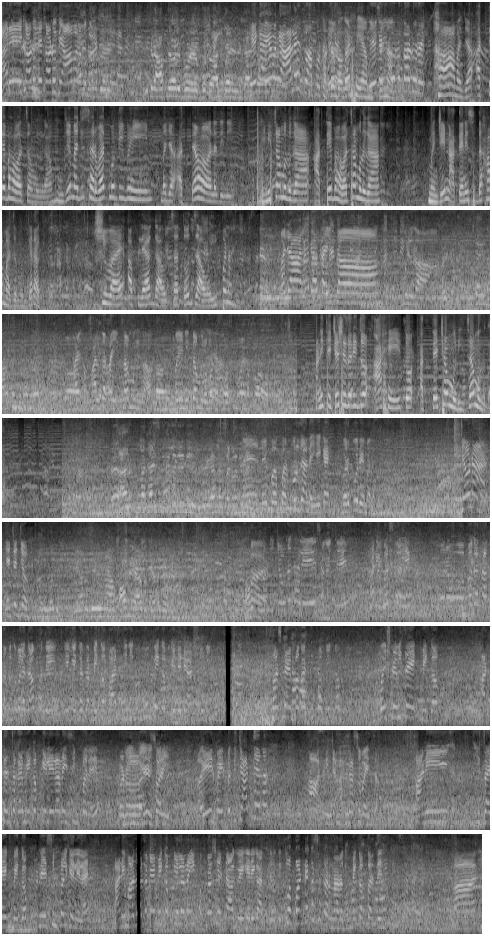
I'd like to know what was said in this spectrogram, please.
अरे काढू दे काढू दे. आम्हाला मग इकडे आपल्यावाले फोटो आले पाहिजे. हे काय हे बघा आलाय तो फोटो. बघा हे आमचं रे. हा माझ्या आत्या भावाचा मुलगा. म्हणजे माझी सर्वात मोठी बहीण माझ्या आत्या भावाला दिली. बहिणीचा मुलगा आते भावाचा मुलगा. म्हणजे नात्याने सुद्धा हा माझा मुलगा लागतो. शिवाय आपल्या गावचा तो जावई पण आहे. माझ्या अलक्या ताईचा मुलगा. अलका ताईचा मुलगा. बहिणीचा मुलगा. आणि त्याच्या शेजारी जो आहे तो आत्याच्या मुलीचा मुलगा. भरपूर झालंय हे काय भरपूर आहे मला. जेव ना याच्यात जेव. बर. जेवण झाले सगळ्यांचे. आणि बसलोय तर अं, बघा आता मी तुम्हाला दाखवते. एकेकाचा मेकअप आज तिने खूप मेकअप केलेले अश्विनी. फर्स्ट टाइम बघा तिचा मेकअप वैष्णवीचा एक मेकअप आत्यांचा काही मेकअप केलेला नाही सिंपल आहे. पण सॉरी एअर बाईट पण तिच्या आत्या ना? हां तिच्या सासूबाईंचा. आणि हिचा एक मेकअप पण सिंपल केलेला आहे. आणि माझा काही मेकअप केला नाही फक्त असे डाग वगैरे घातले होते. तुला कॉन्टॅक्ट कसं करणार मेकअप करते?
